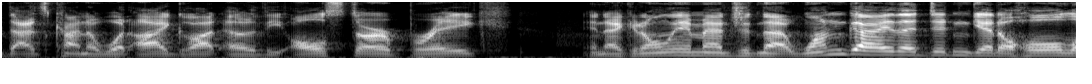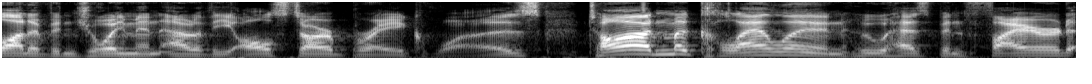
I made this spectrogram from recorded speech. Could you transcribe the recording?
that's kind of what i got out of the all-star break and I can only imagine that one guy that didn't get a whole lot of enjoyment out of the All Star break was Todd McLellan, who has been fired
